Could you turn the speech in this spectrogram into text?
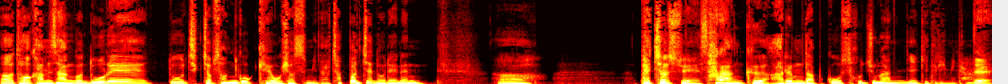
어, 더 감사한 건 노래도 직접 선곡해 오셨습니다. 첫 번째 노래는, 어, 배철수의 사랑 그 아름답고 소중한 얘기들입니다. 네.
